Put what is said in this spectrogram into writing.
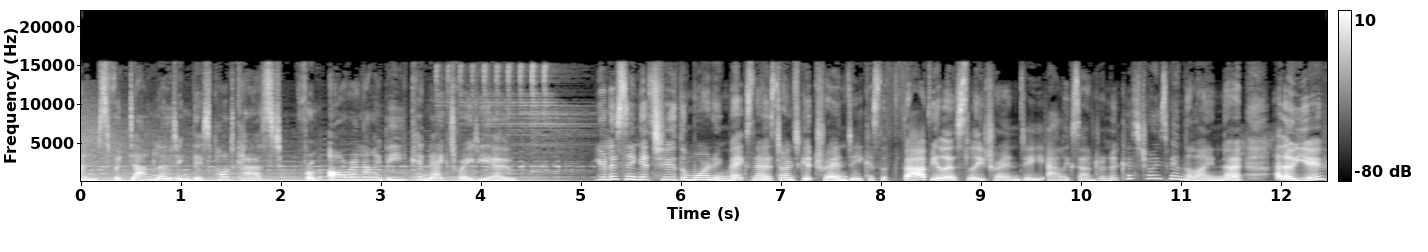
Thanks for downloading this podcast from RNIB Connect Radio. You're listening to the morning mix. Now it's time to get trendy because the fabulously trendy Alexandra Lucas joins me in the line now. Hello, you.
